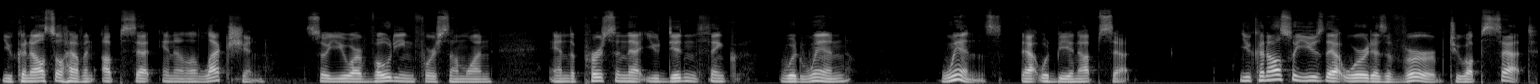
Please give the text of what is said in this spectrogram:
You can also have an upset in an election. So you are voting for someone, and the person that you didn't think would win wins. That would be an upset. You can also use that word as a verb to upset.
